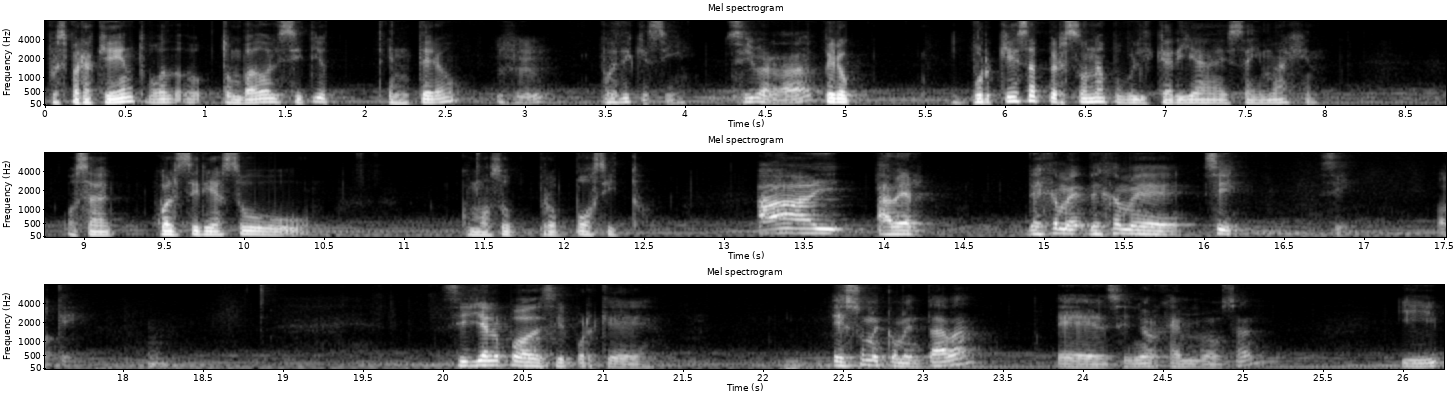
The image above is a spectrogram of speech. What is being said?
Pues para que hayan tumbado, tumbado el sitio entero, puede que sí. Sí, ¿verdad? Pero, ¿por qué esa persona publicaría esa imagen? O sea, ¿cuál sería su. como su propósito? Ay, a ver, déjame, déjame. Sí, sí, ok. Sí, ya lo puedo decir porque eso me comentaba el señor Jaime Maussan y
